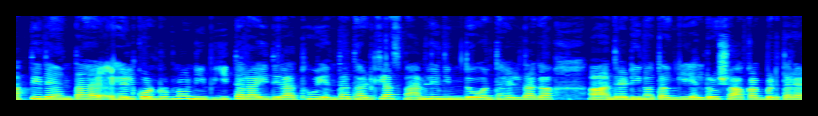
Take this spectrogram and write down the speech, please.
ಆಗ್ತಿದೆ ಅಂತ ಹೇಳ್ಕೊಂಡ್ರು ನೀವು ಈ ಥರ ಇದ್ದೀರಾ? ಥೂ ಎಂಥ ಥರ್ಡ್ ಕ್ಲಾಸ್ ಫ್ಯಾಮಿಲಿ ನಿಮ್ಮದು ಅಂತ ಹೇಳಿದಾಗ ಅಂದರೆ ಡಿನೋ ತಂಗಿ ಎಲ್ಲರೂ ಶಾಕ್ ಆಗಿಬಿಡ್ತಾರೆ.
